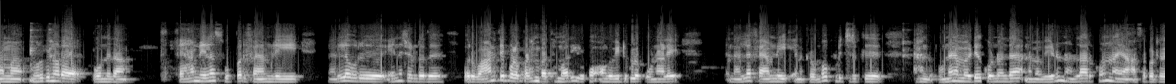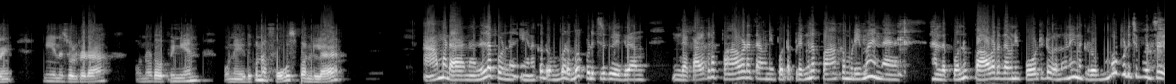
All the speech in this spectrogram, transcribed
நம்ம முருகனோட பொண்ணு தான் ஃபேமிலி எல்லாம் சூப்பர் ஃபேமிலி நல்ல ஒரு என்ன சொல்றது ஒரு வானத்தை போல படம் பார்த்த மாதிரி இருக்கும். அவங்க வீட்டுக்குள்ள போனாலே நல்ல ஃபேமிலி எனக்கு ரொம்ப பிடிச்சிருக்கு. அந்த பொண்ணை நம்ம வீட்டுக்கு கொண்டு வந்தா நம்ம வீடும் நல்லா இருக்கும்னு நான் ஆசைப்படுறேன். நீ என்ன சொல்றடா? உன்னோட ஒப்பீனியன் உன்னை எதுக்கும் நான் ஃபோர்ஸ் பண்ணல. ஆமாடா நல்ல பொண்ணு. எனக்கு ரொம்ப ரொம்ப பிடிச்சிருக்கு விக்ரம். இந்த காலத்துல பாவட தாவணி போட்ட பிள்ளைங்களை பார்க்க முடியுமா என்ன? அந்த பொண்ணு பாவட தாவணி போட்டுட்டு வந்தோன்னே எனக்கு ரொம்ப பிடிச்சி போச்சு.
